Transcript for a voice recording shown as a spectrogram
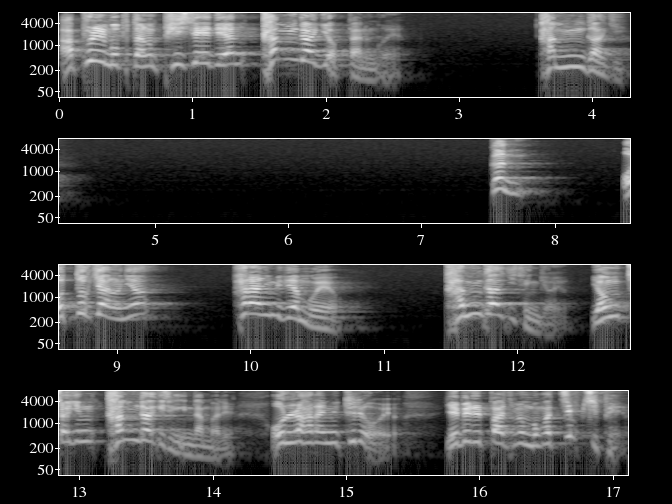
앞을 못 보다는 빛에 대한 감각이 없다는 거예요. 감각이. 그건 어떻게 하느냐? 하나님에 대한 뭐예요? 감각이 생겨요. 영적인 감각이 생긴단 말이에요. 오늘 하나님이 두려워요. 예배를 빠지면 뭔가 찝찝해요.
